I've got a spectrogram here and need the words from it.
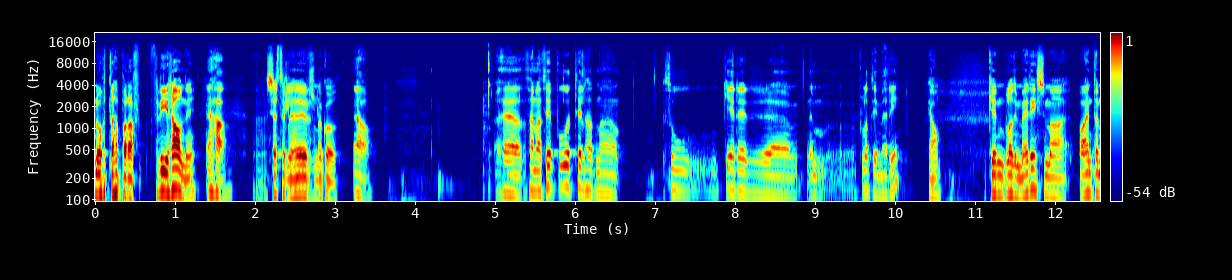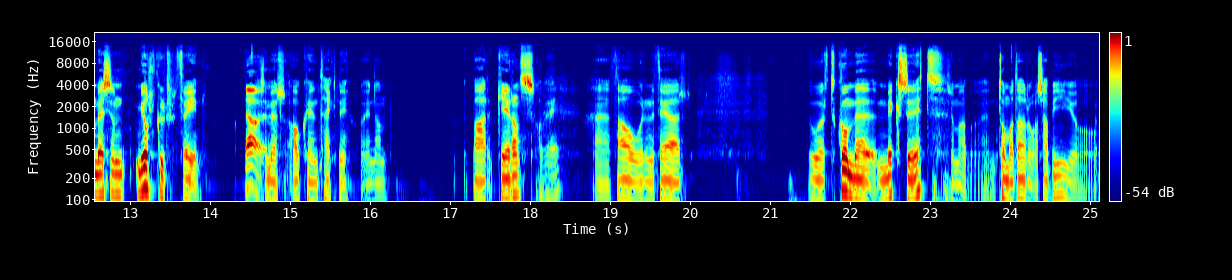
nota bara frí hráni Já, sérstaklega þeir eru svona góð. Já. Uh, Þannig að þið búið til hérna þú gerir um, Bloody Mary. Já, gerum Bloody Mary sem að á enda með síðan mjólkur þvegin Já, sem er ákveðin svona innan bar gerans. Ok. Eh, þá er henni þegar þú ert komið með mixið þitt sem að eh, tómatar og wasabi og,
